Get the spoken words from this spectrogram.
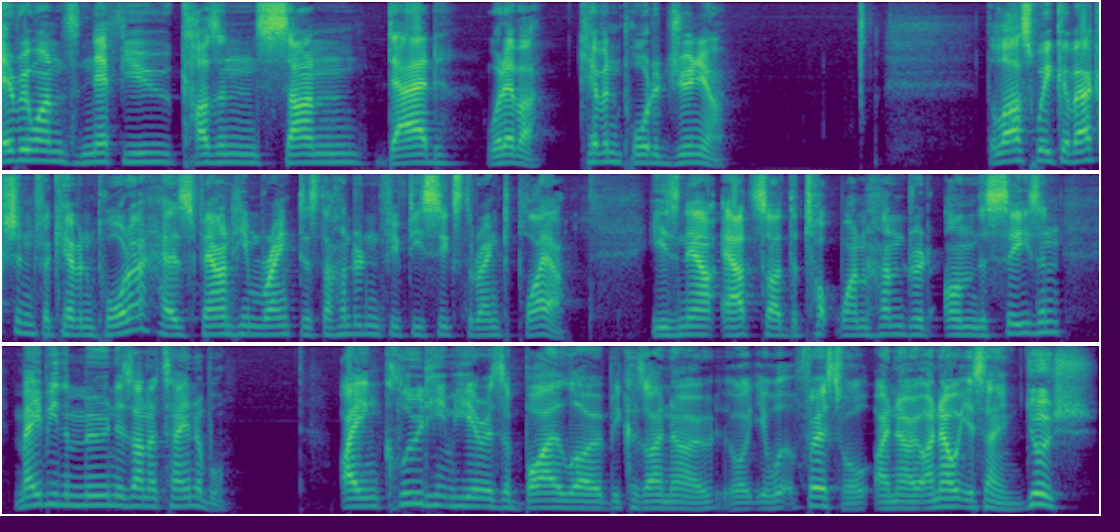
everyone's nephew, cousin, son, dad, whatever, Kevin Porter Jr. The last week of action for Kevin Porter has found him ranked as the 156th ranked player. He is now outside the top 100 on the season. Maybe the moon is unattainable. I include him here as a buy low because I know. Well, first of all, I know. I know what you're saying. Josh,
